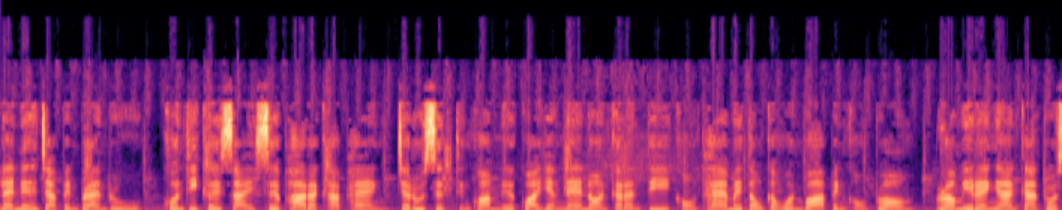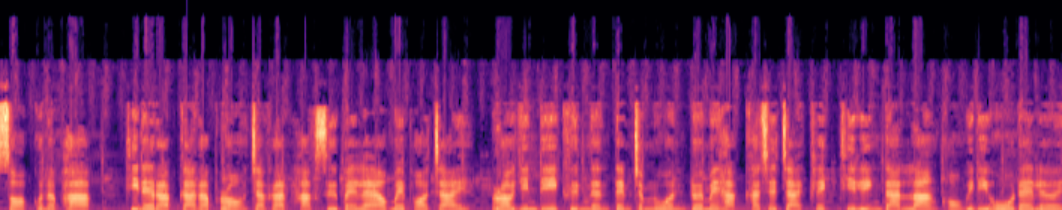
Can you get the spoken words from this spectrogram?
และเนื่องจากเป็นแบรนด์หรู คนที่เคยใส่เสื้อผ้าราคาแพง จะรู้สึกถึงความเหนือกว่าอย่างแน่นอนการันตีของแท้ไม่ต้องกังวลว่าเป็นของปลอม เรามีรายงานการตรวจสอบคุณภาพ ที่ได้รับการรับรองจากรัฐหากซื้อไปแล้วไม่พอใจ เรายินดีคืนเงินเต็มจำนวน โดยไม่หักค่าใช้จ่ายคลิกที่ลิงก์ด้านล่างของวิดีโอได้เลย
